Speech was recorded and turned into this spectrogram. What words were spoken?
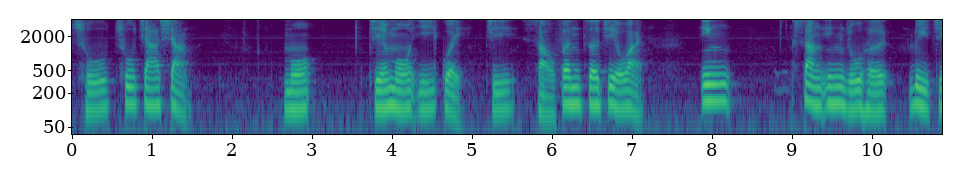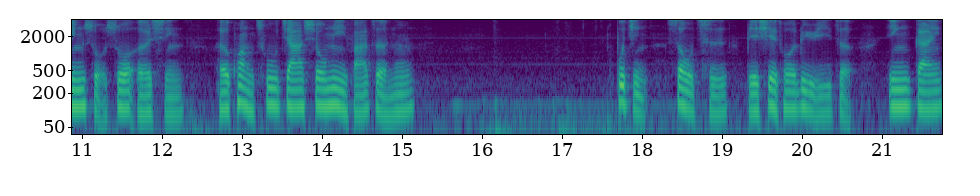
除出家相。魔结魔仪轨及少分遮戒外，应尚应如何律经所说而行？何况出家修密法者呢？不仅受持别解脱律仪者，应该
